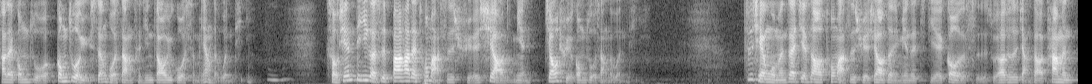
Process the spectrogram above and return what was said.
他在工作、工作与生活上曾经遭遇过什么样的问题？首先，第一个是巴哈在托马斯学校里面教学工作上的问题。之前我们在介绍托马斯学校这里面的结构时，主要就是讲到他们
